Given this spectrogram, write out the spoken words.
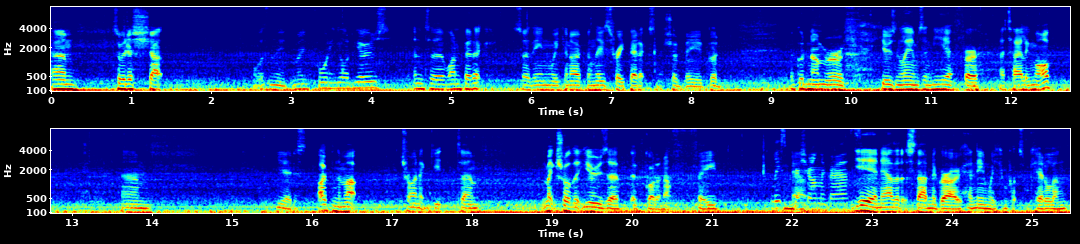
Um, so we just shut, what was in there, maybe 40 odd ewes into one paddock. So then we can open these three paddocks and it should be a good a good number of ewes and lambs in here for a tailing mob. Um, yeah, just open them up, trying to get, um, make sure that ewes are, have got enough feed. Less No. pressure on the grass. Yeah, now that it's starting to grow, and then we can put some cattle in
